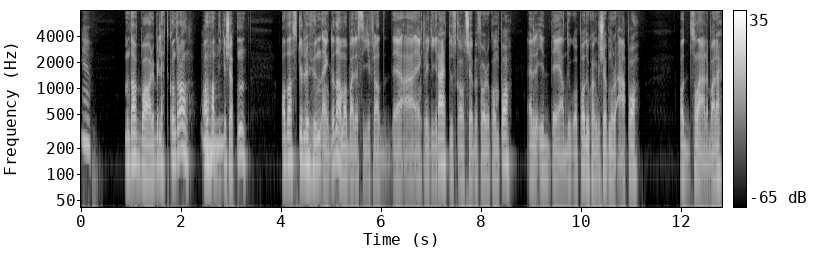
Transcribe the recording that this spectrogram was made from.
Ja. Men da var det billettkontroll, og han hadde Mhm. ikke kjøpt den. Og da skulle hun egentlig dama bare si ifra at det er egentlig ikke greit, du skal kjøpe før du kommer på. Eller idet du går på. Du kan ikke kjøpe når du er på. Og sånn er det bare.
